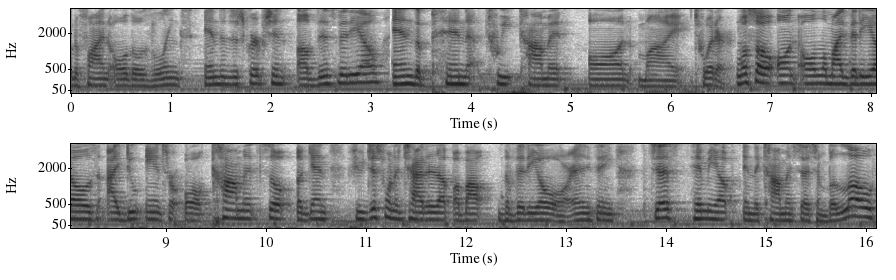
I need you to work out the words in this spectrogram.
to find all those links in the description of this video and the pin tweet comment on my Twitter. Also, on all of my videos, I do answer all comments. So, again, if you just want to chat it up about the video or anything, just hit me up in the comment section below.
